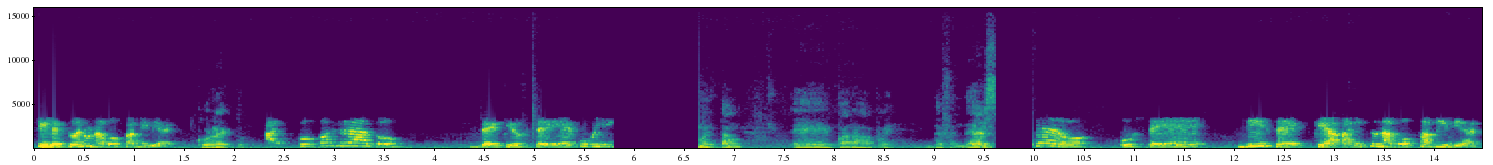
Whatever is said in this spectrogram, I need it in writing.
Si le suena una voz familiar. Correcto. Al poco rato de que usted publica No están eh, para pues defenderse. el video, usted dice que aparece una voz familiar.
